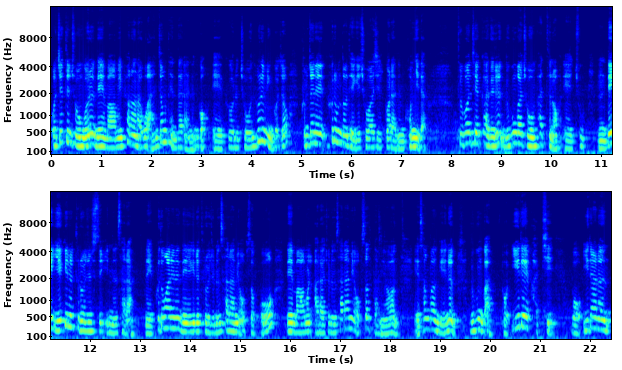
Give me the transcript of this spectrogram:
어쨌든 좋은 거는 내 마음이 편안하고 안정된다라는 거. 예, 그거는 좋은 흐름인 거죠. 금전의 흐름도 되게 좋아질 거라는 겁니다. 두 번째 카드는 누군가 좋은 파트너, 예, 주, 음, 내 얘기를 들어줄 수 있는 사람. 네, 그동안에는 내 얘기를 들어주는 사람이 없었고, 내 마음을 알아주는 사람이 없었다면, 예, 상반기에는 누군가 어, 일에 같이, 뭐, 일하는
